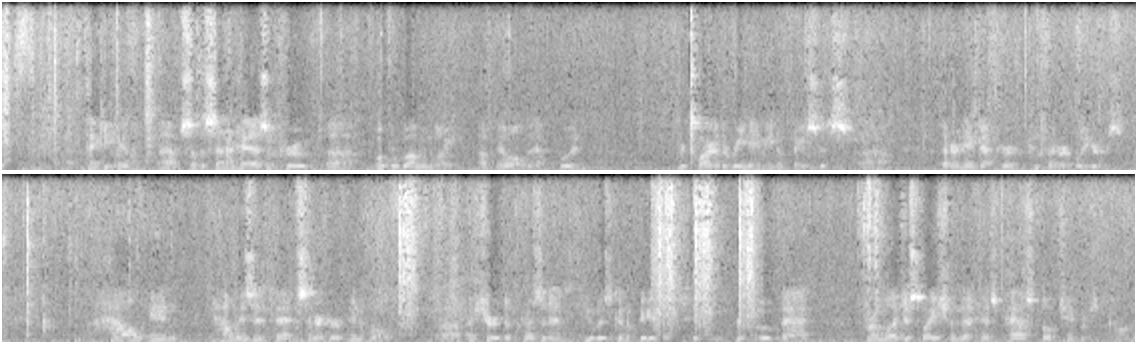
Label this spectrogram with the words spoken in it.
Yes. Thank you, Kayleen. Uh, So the Senate has approved uh, overwhelmingly a bill that would require the renaming of bases uh, that are named after Confederate leaders. How and how is it that Senator Inhofe uh, assured the president he was going to be able to remove that from legislation that has passed both chambers of Congress?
